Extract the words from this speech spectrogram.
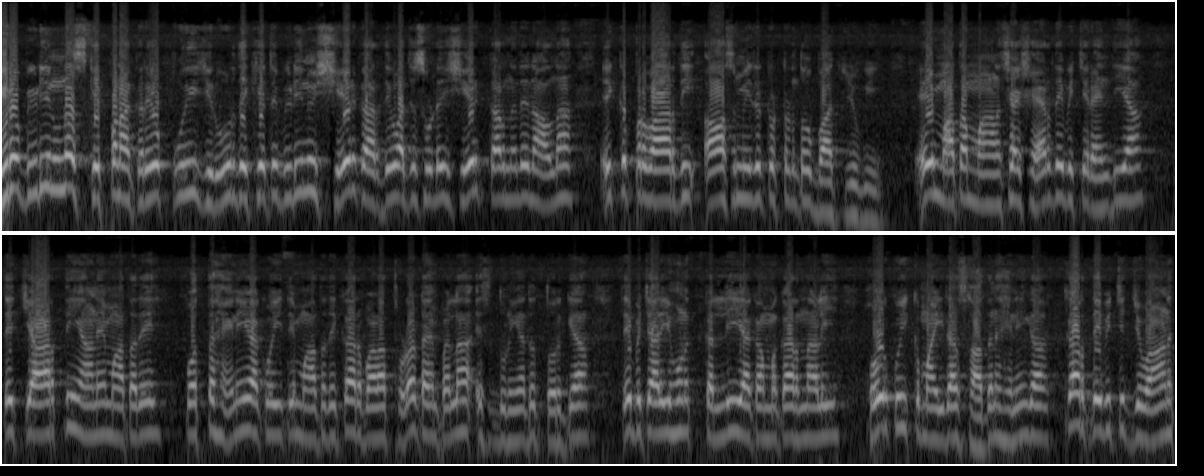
ਵੀਰੋ, ਵੀਡੀਓ ਨੂੰ ਨਾ ਸਕਿਪ ਨਾ ਕਰਿਓ, ਪੂਰੀ ਜ਼ਰੂਰ ਦੇਖਿਓ ਤੇ ਵੀਡੀਓ ਨੂੰ ਸ਼ੇਅਰ ਕਰ ਦਿਓ। ਅੱਜ ਤੁਹਾਡੇ ਸ਼ੇਅਰ ਕਰਨ ਦੇ ਨਾਲ ਨਾ ਇੱਕ ਪਰਿਵਾਰ ਦੀ ਆਸ ਉਮੀਦ ਟੁੱਟਣ ਤੋਂ ਬਚ ਜੂਗੀ। ਇਹ ਮਾਤਾ ਮਾਨਸਾ ਸ਼ਹਿਰ ਦੇ ਵਿੱਚ ਰਹਿੰਦੀ ਆ ਤੇ ਚਾਰ ਧੀਆਂ ਨੇ ਮਾਤਾ ਦੇ ਪੁੱਤ ਹੈ ਨਹੀਂ ਆ ਕੋਈ ਤੇ ਮਾਤਾ ਦੇ ਘਰ ਵਾਲਾ ਥੋੜਾ ਟਾਈਮ ਪਹਿਲਾਂ ਇਸ ਦੁਨੀਆ ਤੋਂ ਤੁਰ ਗਿਆ ਤੇ ਵਿਚਾਰੀ ਹੁਣ ਕੱਲੀ ਆ ਕੰਮ ਕਰਨ ਵਾਲੀ, ਹੋਰ ਕੋਈ ਕਮਾਈ ਦਾ ਸਾਧਨ ਹੈ ਨਹੀਂਗਾ। ਘਰ ਦੇ ਵਿੱਚ ਜਵਾਨ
